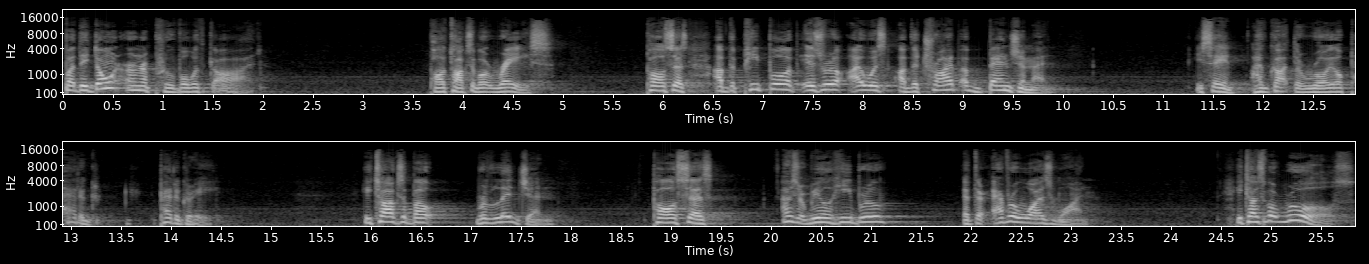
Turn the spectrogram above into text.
but they don't earn approval with God. Paul talks about race. Paul says, Of the people of Israel, I was of the tribe of Benjamin. He's saying, I've got the royal pedigree. He talks about religion. Paul says, I was a real Hebrew if there ever was one. He talks about rules.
